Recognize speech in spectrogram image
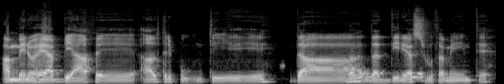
a meno che abbiate altri punti da, da dire assolutamente.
